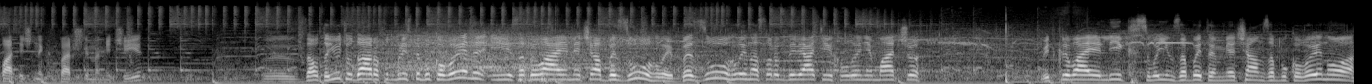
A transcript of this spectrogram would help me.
Пасічник перший на м'ячі. Е, Завдають удару футболісти Буковини і забиває м'яча безуглий. Безуглий на 49-й хвилині матчу. Відкриває лік своїм забитим м'ячам за Буковину.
